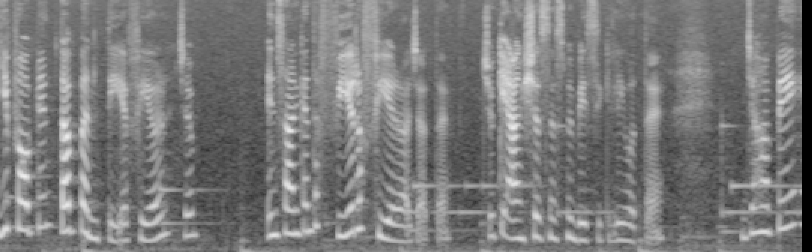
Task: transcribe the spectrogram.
ये प्रॉब्लम तब बनती है फियर जब इंसान के अंदर फियर ऑफ़ फियर आ जाता है, जो कि एंशियसनेस में बेसिकली होता है। जहाँ पे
